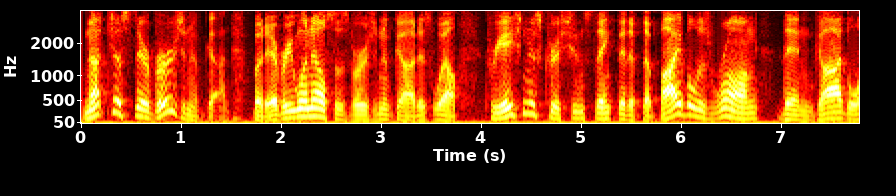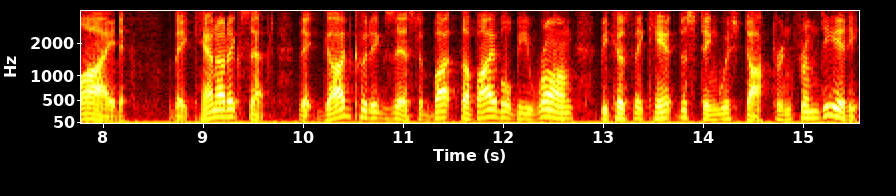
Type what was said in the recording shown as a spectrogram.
Not just their version of God, but everyone else's version of God as well. Creationist Christians think that if the Bible is wrong, then God lied. They cannot accept that God could exist, but the Bible be wrong because they can't distinguish doctrine from deity.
